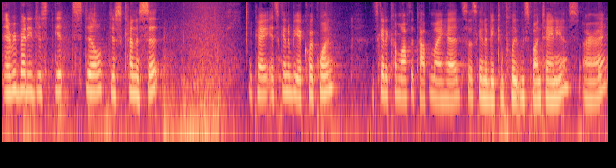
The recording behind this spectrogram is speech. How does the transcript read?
everybody just get still, just kind of sit. Okay, it's going to be a quick one. It's going to come off the top of my head, so it's going to be completely spontaneous. All right?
